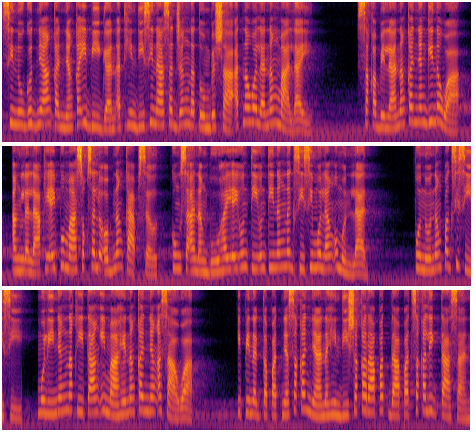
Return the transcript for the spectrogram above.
sinugod niya ang kanyang kaibigan at hindi sinasadyang natumbe siya at nawala ng malay. Sa kabila ng kanyang ginawa, ang lalaki ay pumasok sa loob ng capsule kung saan ang buhay ay unti-unti nang nagsisimulang umunlad. Puno ng pagsisisi, muli niyang nakita ang imahe ng kanyang asawa. Ipinagtapat niya sa kanya na hindi siya karapat-dapat sa kaligtasan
